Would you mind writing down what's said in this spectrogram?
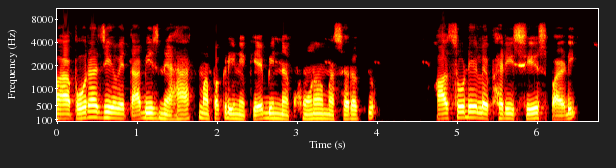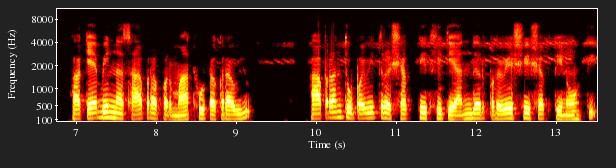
આ ભોરાજી હવે તાબીજને હાથમાં પકડીને કેબિનના ખૂણામાં સરક્યું. આ સોડેલે ફરી શેષ પાડી. આ કેબિનના સાપરા પર માથું ટકરાવ્યું. આ પરંતુ પવિત્ર શક્તિથી તે અંદર પ્રવેશી શકતી નહોતી.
